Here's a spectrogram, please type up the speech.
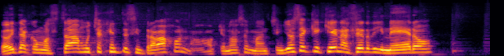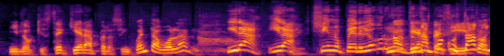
Ahorita como está mucha gente sin trabajo, no, que no se manchen. Yo sé que quieren hacer dinero y lo que usted quiera, pero 50 bolas, no. Mira, mira, chino, pero yo creo Unos que 10 tampoco pesitos. estamos.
